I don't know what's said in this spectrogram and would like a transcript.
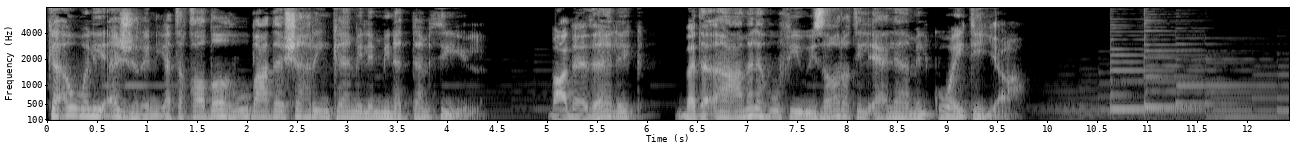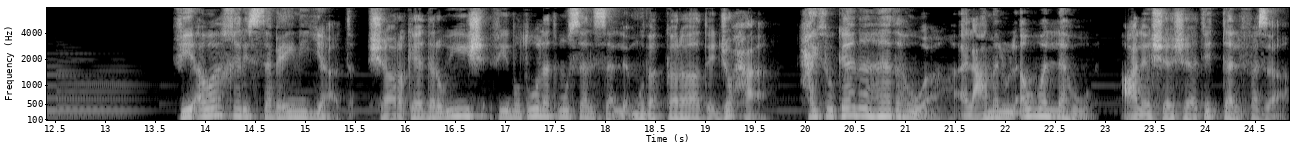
كأول أجر يتقاضاه بعد شهر كامل من التمثيل. بعد ذلك بدأ عمله في وزارة الإعلام الكويتية. في أواخر السبعينيات شارك درويش في بطولة مسلسل مذكرات جحا حيث كان هذا هو العمل الأول له على شاشات التلفزة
